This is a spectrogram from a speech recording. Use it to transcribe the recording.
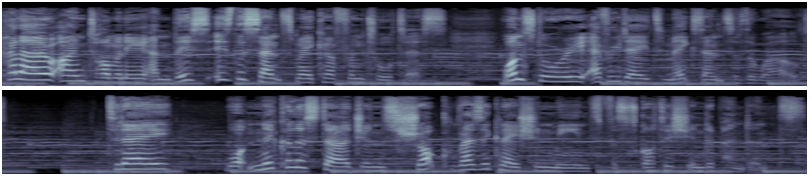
Hello, I'm Tomini, and this is The Sense Maker from Tortoise. One story every day to make sense of the world. Today, what Nicola Sturgeon's shock resignation means for Scottish independence.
